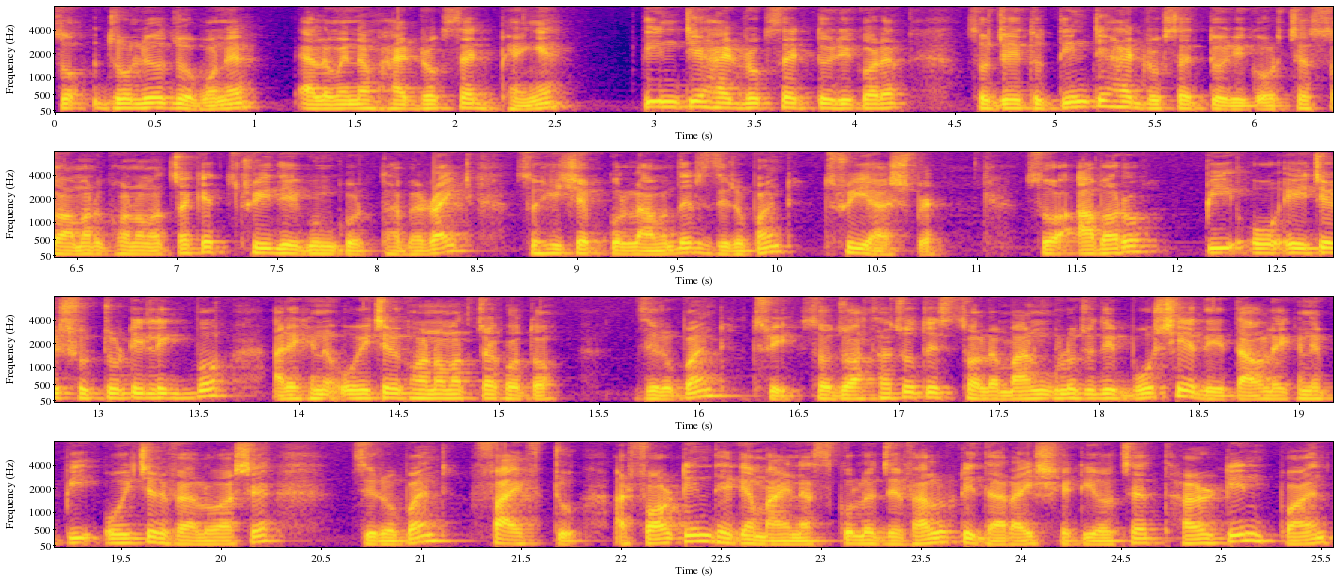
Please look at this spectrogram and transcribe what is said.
সো জলীয় দ্রবণে অ্যালুমিনিয়াম হাইড্রোক্সাইড ভেঙে তিনটি হাইড্রোক্সাইড তৈরি করে। সো যেহেতু তিনটি হাইড্রোক্সাইড তৈরি করছে সো আমার ঘনমাত্রাকে থ্রি দিয়ে গুণ করতে হবে রাইট সো হিসেব করলে আমাদের জিরো পয়েন্ট থ্রি আসবে। সো আবারও পিওএইচ এর সূত্রটি লিখব, আর এখানে ওএইচ এর ঘনমাত্রা কত? জিরো পয়েন্ট থ্রি সো যথাযথ স্থলে মানগুলো যদি বসিয়ে দিই, তাহলে এখানে পিওএইচ এর ভ্যালু আসে জিরো পয়েন্ট ফাইভ টু আর ফরটিন থেকে মাইনাস করলে যে ভ্যালুটি দাঁড়ায়, সেটি হচ্ছে থার্টিন পয়েন্ট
